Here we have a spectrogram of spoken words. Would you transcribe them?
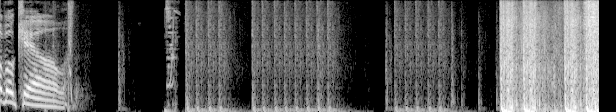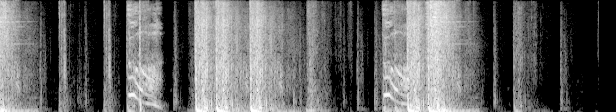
Double kill!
